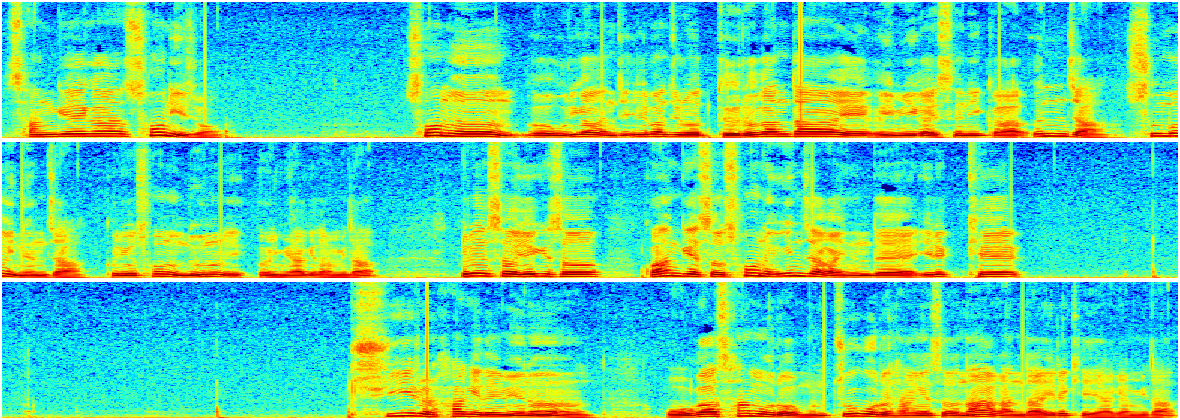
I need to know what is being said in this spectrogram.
상계가 손이죠. 손은 어, 우리가 이제 일반적으로 들어간다의 의미가 있으니까 은자, 숨어 있는 자, 그리고 손은 눈을 의미하기도 합니다. 그래서 여기서 관계에서 손에 은자가 있는데 이렇게 추이를 하게 되면은 5가 3으로 문 쪽으로 향해서 나아간다 이렇게 이야기합니다.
